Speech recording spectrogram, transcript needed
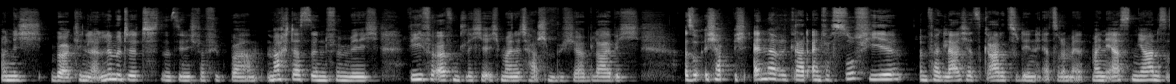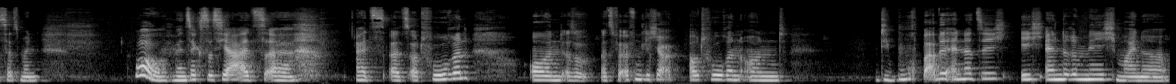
und nicht über Kindle Unlimited sind sie nicht verfügbar. Macht das Sinn für mich? Wie veröffentliche ich meine Taschenbücher? Bleibe ich also ich habe, ich ändere gerade einfach so viel im Vergleich jetzt gerade zu den zu meinen ersten Jahren. Das ist jetzt mein, wow, mein sechstes Jahr als, äh, als, als Autorin und also als veröffentlichte Autorin und die Buchbubble ändert sich, ich ändere mich, meine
